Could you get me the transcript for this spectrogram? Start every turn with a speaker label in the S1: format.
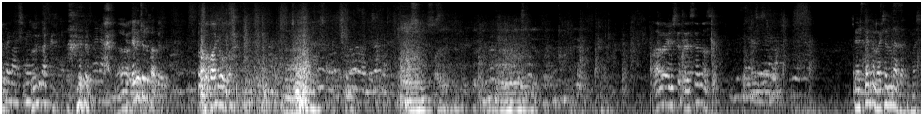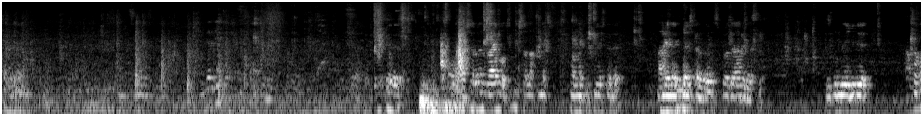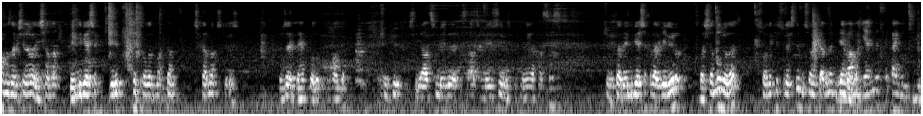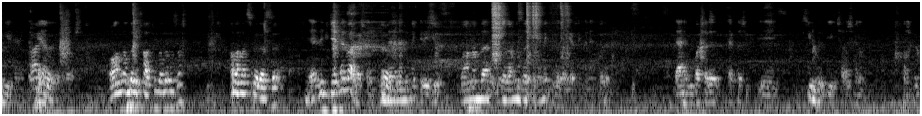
S1: Dur bir dakika.
S2: Merhaba.
S1: Gene çocuk atıyor. Sabah yolda. Abi gençler dersler nasıl?
S3: Derslerine başladılar zaten başka.
S1: Teşekkür ederiz. Başarılarınız daim olsun. İnşallah bundan sonraki süreçte de aile yaşlarında bu spora devam edersiniz. Biz bununla ilgili kafamızda bir şeyler var inşallah. Belli bir yaşa gelip ket olmaktan çıkarmak istiyoruz. Özellikle handball, futbolda. Çünkü işte Yalçın Bey de Yalçın Bey Hüseyin'imiz bu konuya hassas. Çocuklar belli bir yaşa kadar geliyor, başarılı oluyorlar. Sonraki süreçte bir sonraki adıma gidemiyorlar.
S4: Devamı gelmezse kaybolup gidiyor yetenekler.
S1: Aynen öyle. O anlamda bir farkındalığımız var. Allah nasip ederse
S4: şimdi elde bir cevher var başkanım.
S1: Evet.
S4: Değerlendirmek gerekiyor. Bu anlamda hocalarımız da emek veriyorlar gerçekten hep böyle. Yani bu başarı yaklaşık e, iki yıldır bir çalışmanın sonucu.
